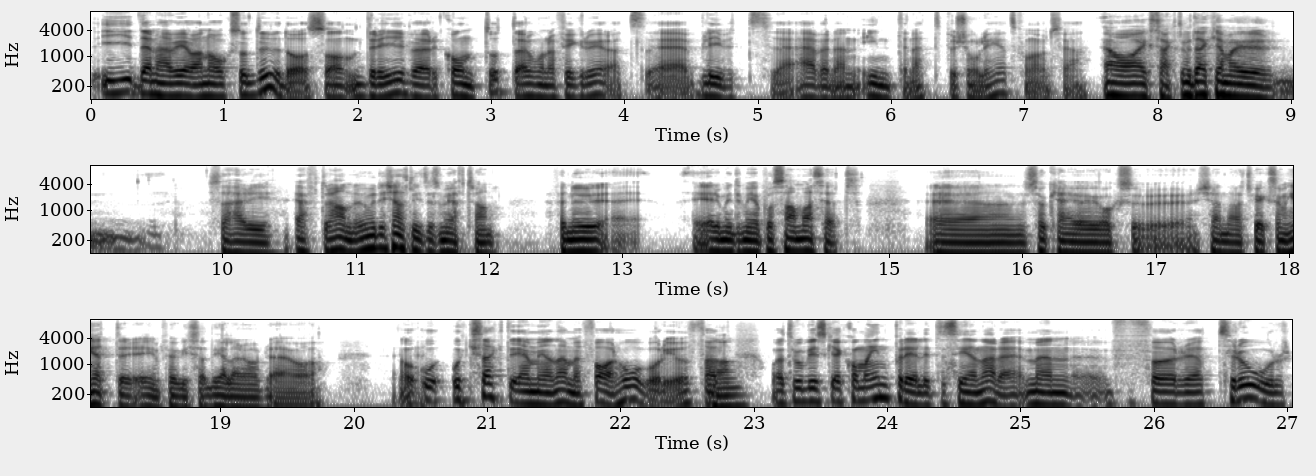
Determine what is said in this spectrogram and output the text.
i den här vevan har också du då, som driver kontot där hon har figurerat, eh, blivit eh, även en internetpersonlighet får man väl säga. Ja, exakt. Men där kan man ju så här i efterhand, men det känns lite som i efterhand. För nu är de inte med på samma sätt. Eh, Så kan jag ju också eh, känna tveksamheter inför vissa delar av det. Och, Och, och, och exakt det jag menar med farhågor ju. För att, Ja. Och jag tror vi ska komma in på det lite senare. Men eh, för jag tror,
